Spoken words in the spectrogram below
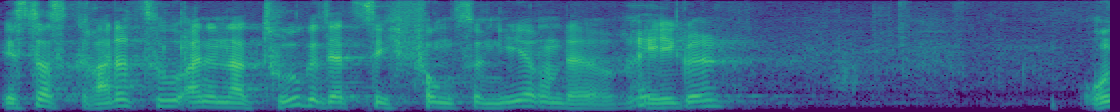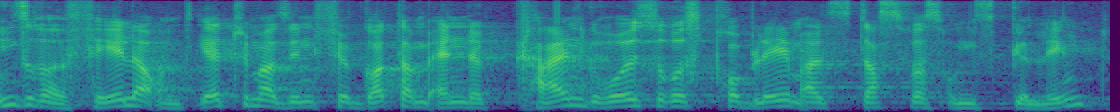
Ist das geradezu eine naturgesetzlich funktionierende Regel? Unsere Fehler und Irrtümer sind für Gott am Ende kein größeres Problem als das, was uns gelingt.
